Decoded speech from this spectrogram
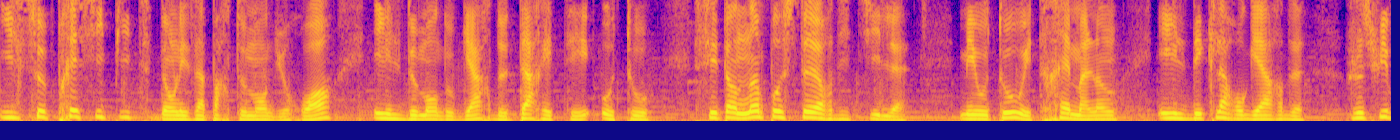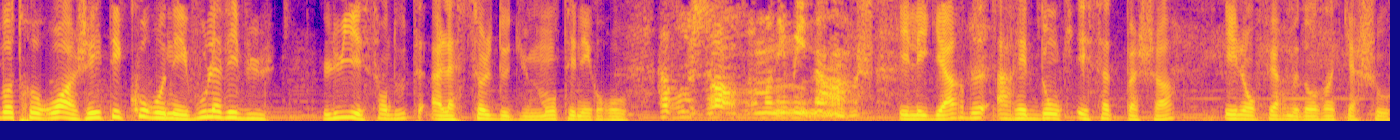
il se précipite dans les appartements du roi et il demande aux gardes d'arrêter Otto. C'est un imposteur, dit-il. Mais Otto est très malin et il déclare aux gardes Je suis votre roi, j'ai été couronné, vous l'avez vu lui est sans doute à la solde du Monténégro. À vos ordres, mon éminence Et les gardes arrêtent donc Essad Pacha et l'enferment dans un cachot.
